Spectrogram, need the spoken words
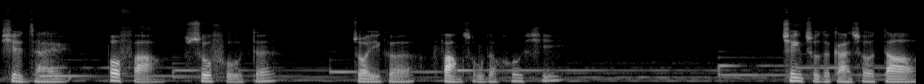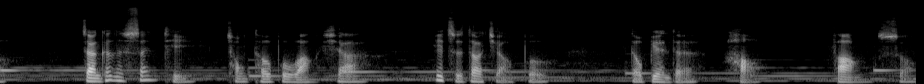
现在不妨舒服的做一个放松的呼吸，清楚的感受到整个的身体从头部往下，一直到脚部，都变得好放松，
